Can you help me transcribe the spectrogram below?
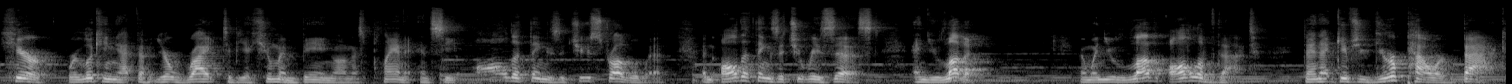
Here, we're looking at the, your right to be a human being on this planet and see all the things that you struggle with and all the things that you resist, and you love it. And when you love all of that, then that gives you your power back.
